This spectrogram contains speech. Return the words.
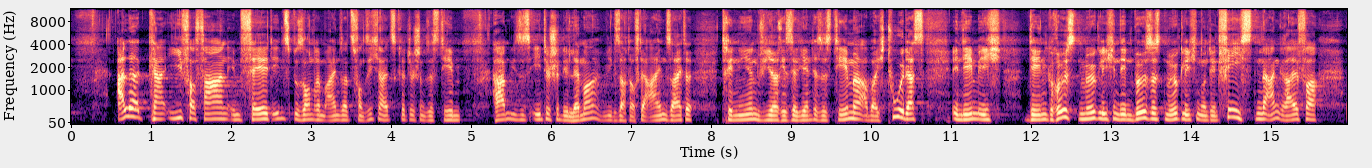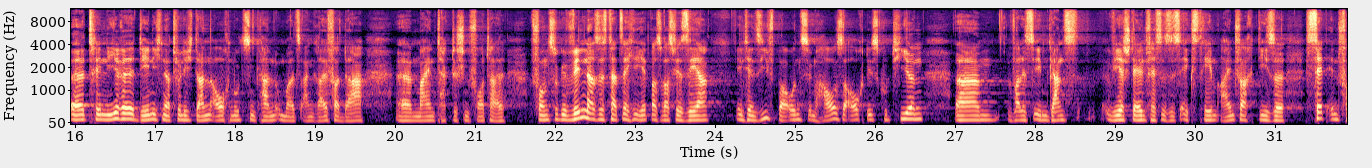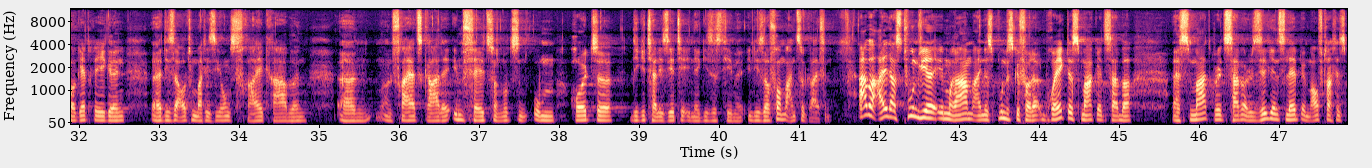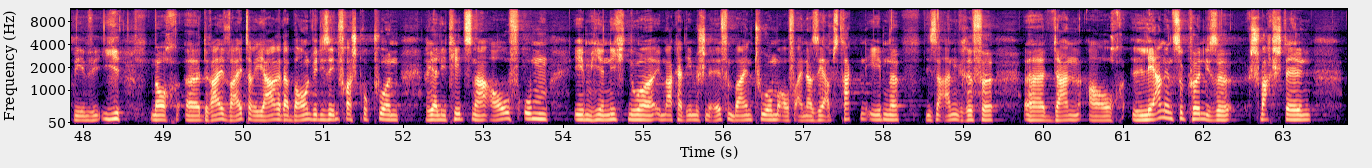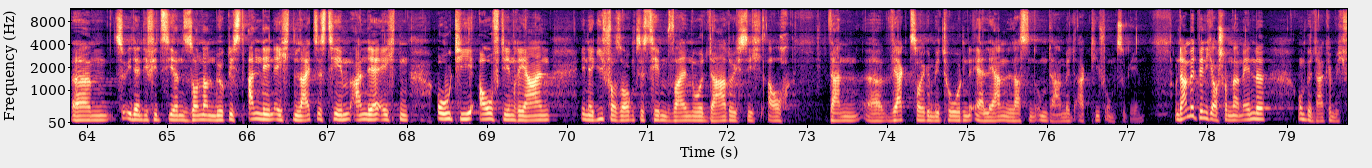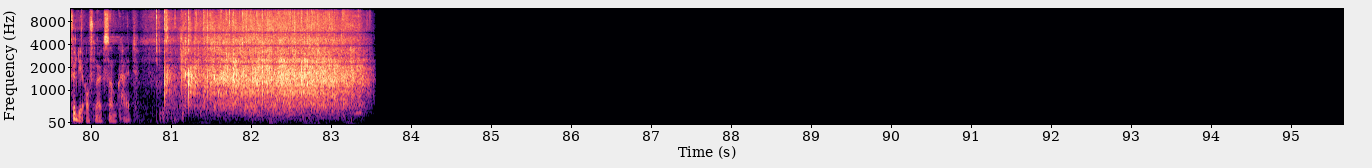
Alle KI-Verfahren im Feld, insbesondere im Einsatz von sicherheitskritischen Systemen, haben dieses ethische Dilemma. Wie gesagt, auf der einen Seite trainieren wir resiliente Systeme, aber ich tue das, indem ich den größtmöglichen, den bösestmöglichen und den fähigsten Angreifer äh, trainiere, den ich natürlich dann auch nutzen kann, um als Angreifer da äh, meinen taktischen Vorteil von zu gewinnen. Das ist tatsächlich etwas, was wir sehr intensiv bei uns im Hause auch diskutieren, ähm, weil es eben ganz, wir stellen fest, es ist extrem einfach, diese Set-in-Forget-Regeln, äh, diese Automatisierungsfreigraben ähm, und Freiheitsgrade im Feld zu nutzen, um heute digitalisierte Energiesysteme in dieser Form anzugreifen. Aber all das tun wir im Rahmen eines bundesgeförderten Projektes Market Cyber Smart Grid Cyber Resilience Lab im Auftrag des BMWI noch äh, drei weitere Jahre. Da bauen wir diese Infrastrukturen realitätsnah auf, um eben hier nicht nur im akademischen Elfenbeinturm auf einer sehr abstrakten Ebene diese Angriffe äh, dann auch lernen zu können, diese Schwachstellen ähm, zu identifizieren, sondern möglichst an den echten Leitsystemen, an der echten OT, auf den realen Energieversorgungssystemen, weil nur dadurch sich auch dann äh, Werkzeuge, Methoden erlernen lassen, um damit aktiv umzugehen. Und damit bin ich auch schon am Ende und bedanke mich für die Aufmerksamkeit.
